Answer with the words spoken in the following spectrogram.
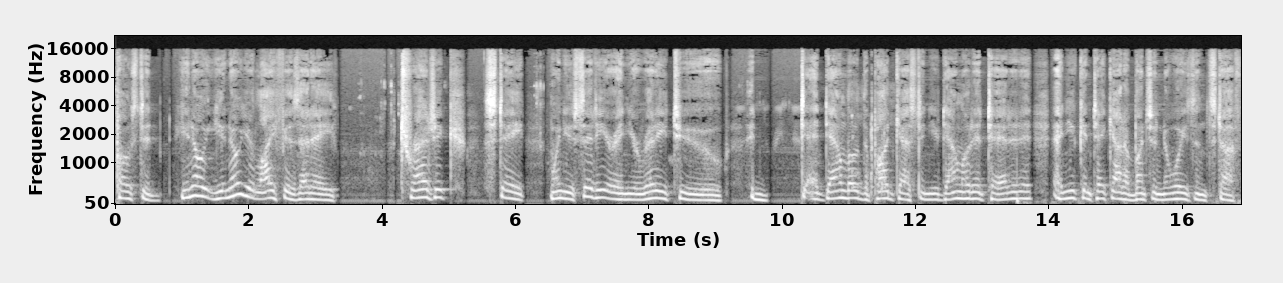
posted. You know, you know, your life is at a tragic state when you sit here and you're ready to d- download the podcast and you download it to edit it and you can take out a bunch of noise and stuff.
